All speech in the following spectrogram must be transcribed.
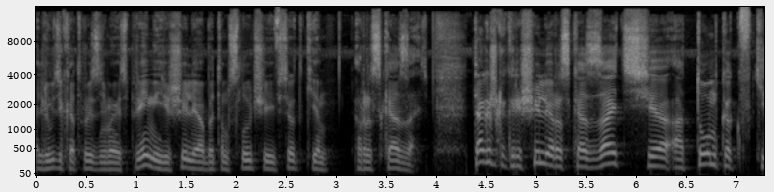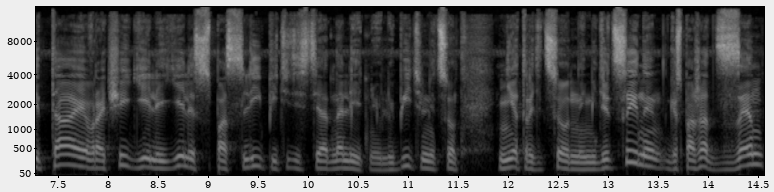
люди, которые занимаются премией, решили об этом случае все-таки рассказать. Так же, как решили рассказать э, о том, как в Китае врачи еле-еле спасли 51-летнюю любительницу нетрадиционной медицины. Госпожа Цзен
